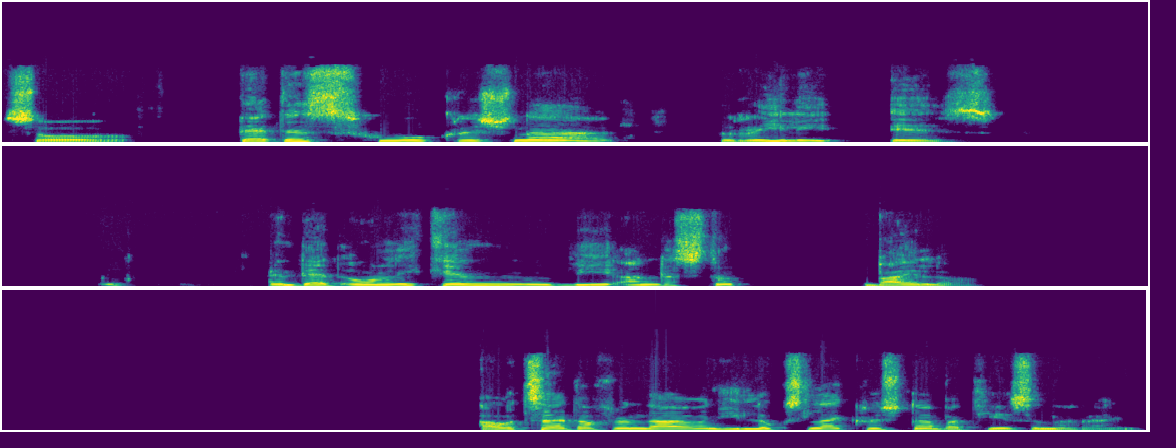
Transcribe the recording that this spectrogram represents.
So that is who Krishna really is. And that only can be understood by love. Outside of Vrindavan, he looks like Krishna, but he is a Narayan.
